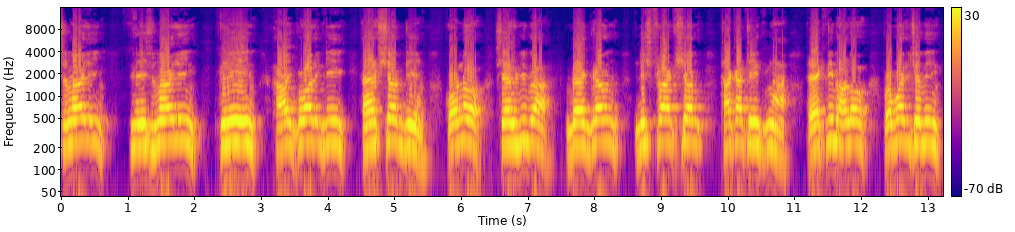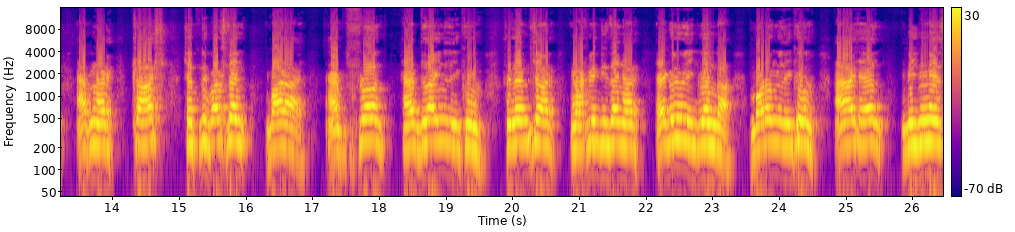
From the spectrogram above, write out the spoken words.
smiling smiling clean high quality headshot দিন কোনো সেলফি বা ব্যাকগ্রাউন্ড ডিস্ট্রাকশন থাকা ঠিক না। একটি ভালো প্রোফাইল ছবি আপনার ট্রাস্ট সত্তর পার্সেন্ট বাড়ায়। হেডলাইন লিখুন। ফ্রিল্যান্সার গ্রাফিক ডিজাইনার এগুলো লিখবেন না। বরং লিখুন I help business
